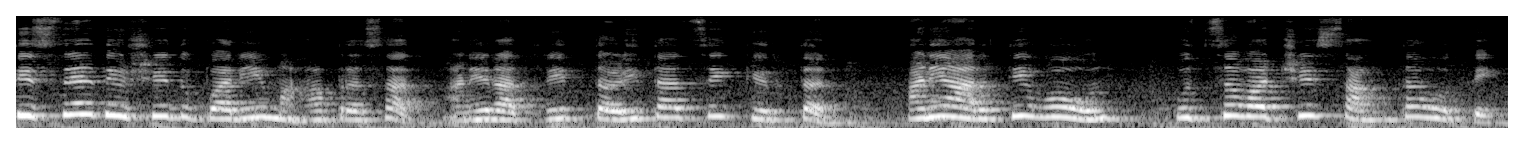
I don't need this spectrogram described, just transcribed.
तिसऱ्या दिवशी दुपारी महाप्रसाद आणि रात्री तळिताचे कीर्तन आणि आरती होऊन उत्सवाची सांगता होते.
